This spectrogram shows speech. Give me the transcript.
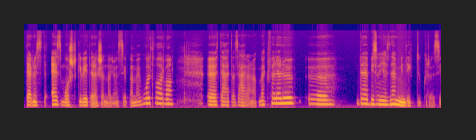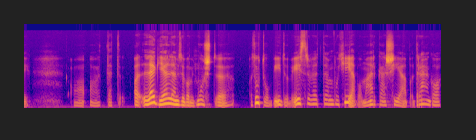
természetesen ez most kivételesen nagyon szépen meg volt varva, tehát az árának megfelelő, de bizony ez nem mindig tükrözi. A, a, tehát a legjellemzőbb, amit most az utóbbi időben észrevettem, hogy hiába márkás, hiába drága,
